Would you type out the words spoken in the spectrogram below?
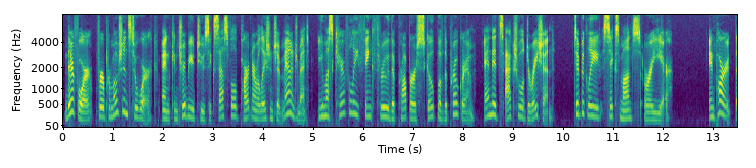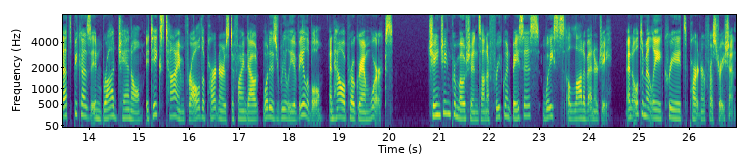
Therefore, for promotions to work and contribute to successful partner relationship management, you must carefully think through the proper scope of the program and its actual duration, typically six months or a year. In part, that's because in broad channel, it takes time for all the partners to find out what is really available and how a program works. Changing promotions on a frequent basis wastes a lot of energy and ultimately creates partner frustration.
